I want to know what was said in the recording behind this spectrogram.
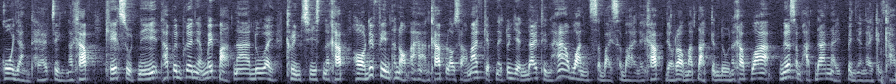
โก้อย่างแท้จริงนะครับ เค้กสูตรนี้ถ้าเพื่อนๆ ยังไม่ปาดหน้าด้วยครีมชีสนะครับห่อด้วยฟิล์มถนอมอาหารครับ เราสามารถเก็บในตู้เย็นได้ถึง 5 วันสบายๆนะครับ เดี๋ยวเรามาตัดกันดูนะครับว่าเนื้อสัมผัสด้านไหนเป็นยังไงกันครับ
